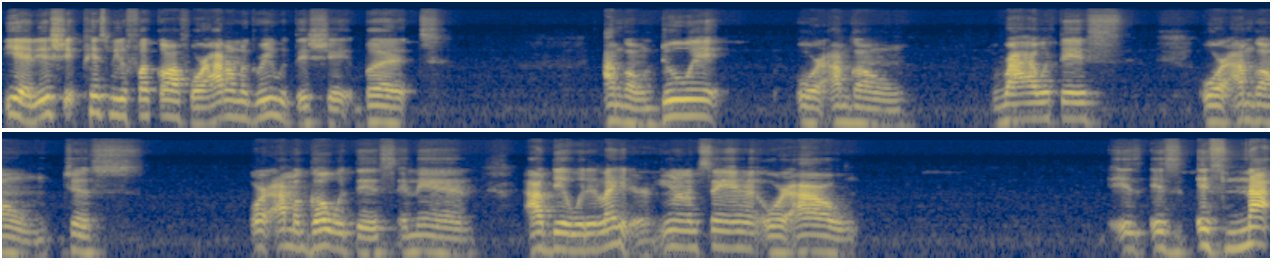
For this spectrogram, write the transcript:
yeah, this shit pissed me the fuck off, or I don't agree with this shit, but I'm gonna do it, or I'm gonna ride with this, or I'm gonna just, or I'm gonna go with this, and then I'll deal with it later. You know what I'm saying? Or I'll. Is is it's not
